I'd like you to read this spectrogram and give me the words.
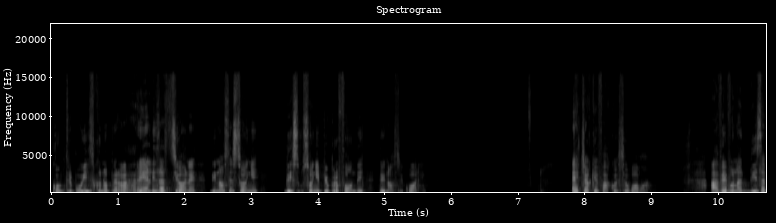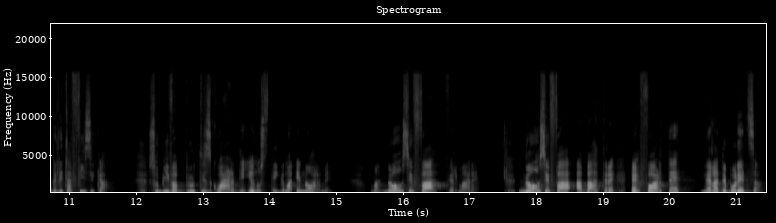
Contribuiscono per la realizzazione dei nostri sogni, dei sogni più profondi dei nostri cuori. È ciò che fa questo uomo. Aveva una disabilità fisica, subiva brutti sguardi e uno stigma enorme, ma non si fa fermare, non si fa abbattere, è forte nella debolezza,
